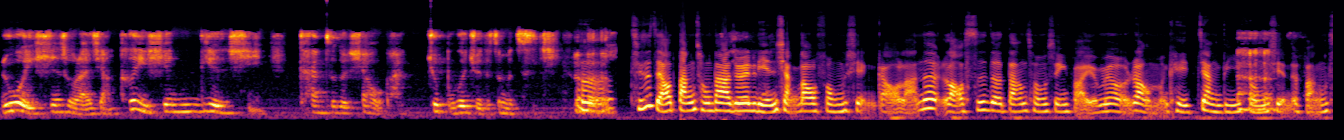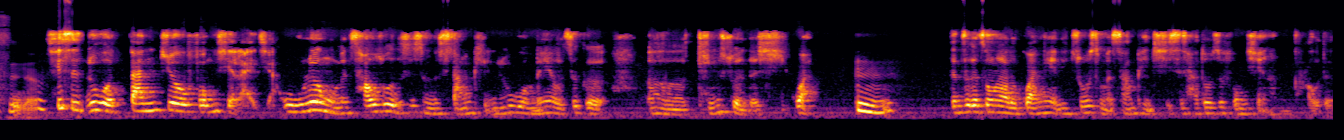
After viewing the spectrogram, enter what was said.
如果以新手来讲，可以先练习看这个下午盘。就不会觉得这么刺激。嗯，其实只要当冲，大家就会联想到风险高啦。那老师的当冲心法有没有让我们可以降低风险的方式呢？其实，如果单就风险来讲，无论我们操作的是什么商品，如果没有这个呃停损的习惯，嗯。跟这个重要的观念，你做什么商品，其实它都是风险很高的。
